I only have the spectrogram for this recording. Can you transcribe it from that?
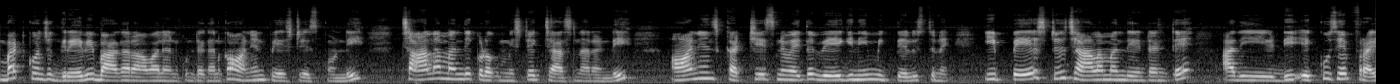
బట్ కొంచెం గ్రేవీ బాగా రావాలనుకుంటే కనుక ఆనియన్ పేస్ట్ వేసుకోండి. చాలామంది ఇక్కడ ఒక మిస్టేక్ చేస్తున్నారండి. ఆనియన్స్ కట్ చేసినవి అయితే వేగిని మీకు తెలుస్తున్నాయి. ఈ పేస్ట్ చాలామంది ఏంటంటే అది డి ఎక్కువసేపు ఫ్రై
